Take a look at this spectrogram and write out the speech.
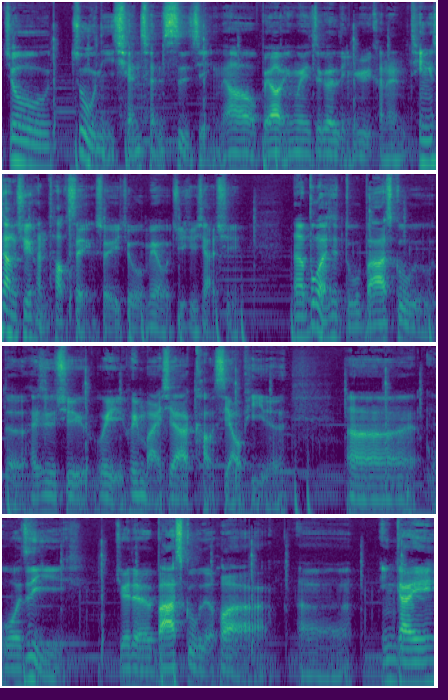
就祝你前程似锦，然后不要因为这个领域可能听上去很 toxic，所以就没有继续下去。那不管是读 bar school 的，还是去会会马来西亚考 CLP 的。呃，我自己觉得八 school 的话，呃，应该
